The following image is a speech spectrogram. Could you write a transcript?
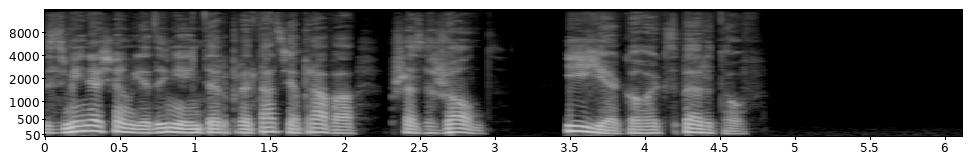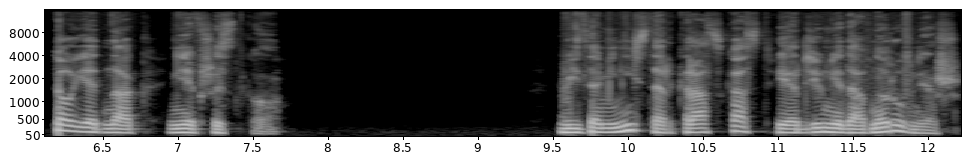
Zmienia się jedynie interpretacja prawa przez rząd i jego ekspertów. To jednak nie wszystko. Wiceminister Kraska stwierdził niedawno również,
